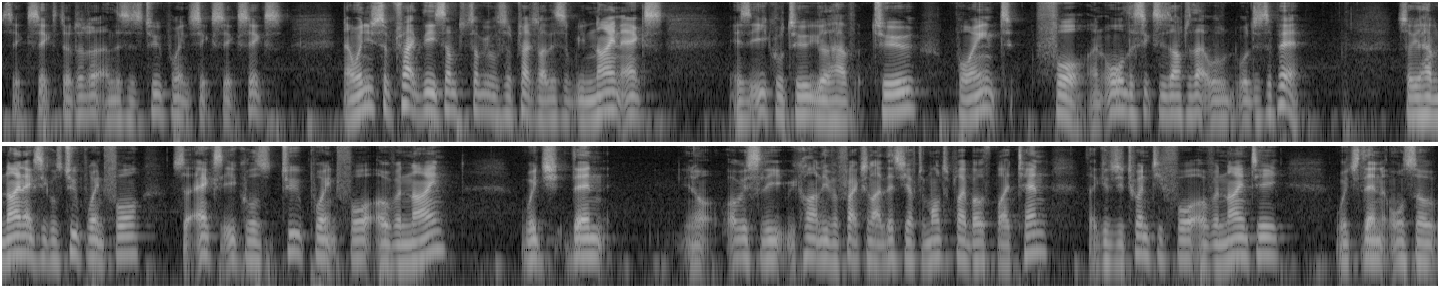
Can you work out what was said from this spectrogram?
0.2666, da, da, da, and this is 2.666. Now, when you subtract these, some, some people subtract like this, will be 9x is equal to, you'll have 2.4, and all the sixes after that will, will disappear. So you have 9x equals 2.4, so x equals 2.4 over 9, which then, you know, obviously we can't leave a fraction like this. You have to multiply both by 10. That gives you 24 over 90 which then also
